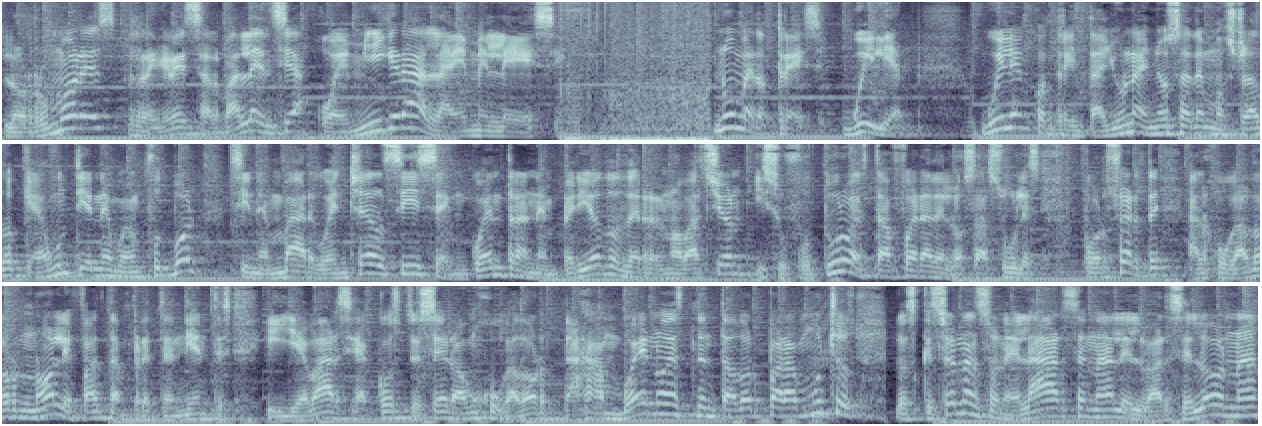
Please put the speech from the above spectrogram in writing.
Los rumores regresa al Valencia o emigra a la MLS. Número 3. William. William con 31 años ha demostrado que aún tiene buen fútbol, sin embargo en Chelsea se encuentran en periodo de renovación y su futuro está fuera de los azules. Por suerte, al jugador no le faltan pretendientes y llevarse a coste cero a un jugador tan bueno es tentador para muchos. Los que suenan son el Arsenal, el Barcelona,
